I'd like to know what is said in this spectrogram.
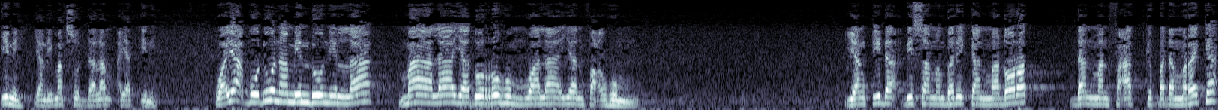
Ini yang dimaksud dalam ayat ini. Wa ya'buduna min dunillah ma la yadurruhum wa la yanfa'uhum. Yang tidak bisa memberikan madorot dan manfaat kepada mereka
